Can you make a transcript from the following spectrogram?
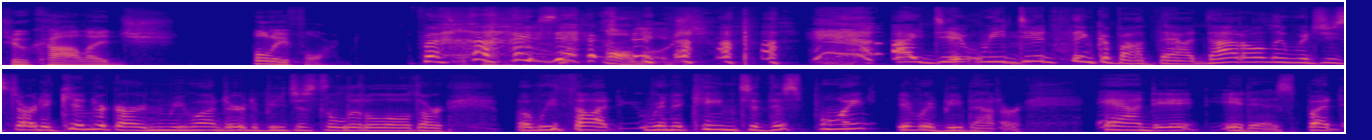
to college fully formed. exactly. Almost. I did. We did think about that. Not only when she started kindergarten, we wanted her to be just a little older, but we thought when it came to this point, it would be better, and it, it is. But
